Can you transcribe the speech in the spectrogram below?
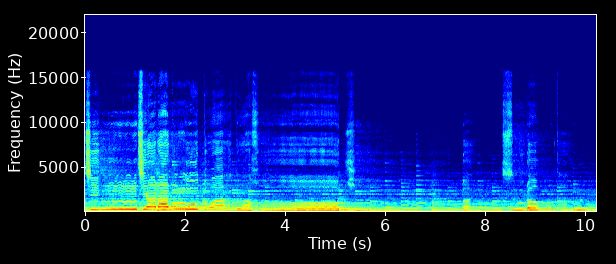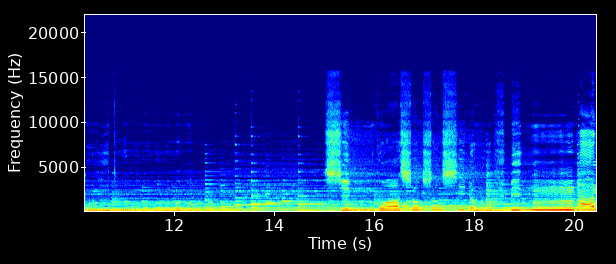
真正难有大大福气，万事拢通对讨，心肝常常失落平安，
